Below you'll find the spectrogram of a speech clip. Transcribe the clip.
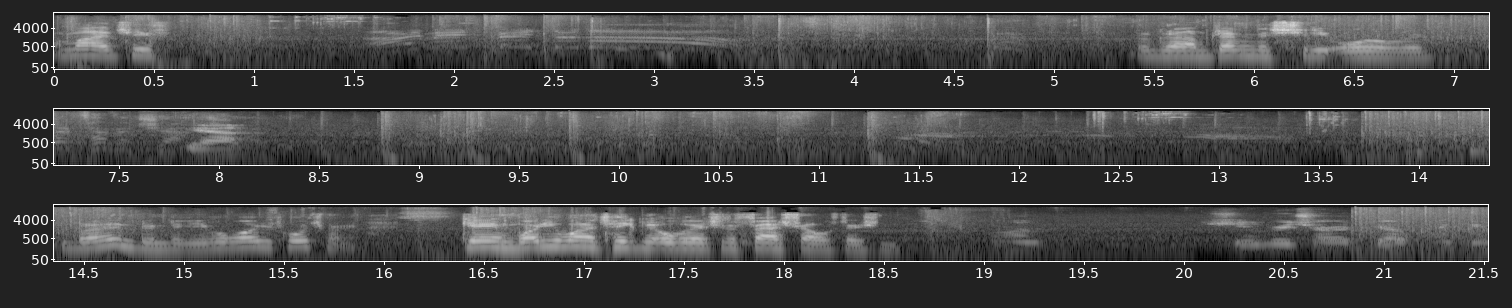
I'm on it, Chief. Oh god, I'm driving this shitty oil rig. Let's have a chat. Yeah. But I didn't do anything evil. Why you torch me? Game, why do you want to take me over there to the fast travel station? Hold on. Shield recharge. Go. Thank you.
